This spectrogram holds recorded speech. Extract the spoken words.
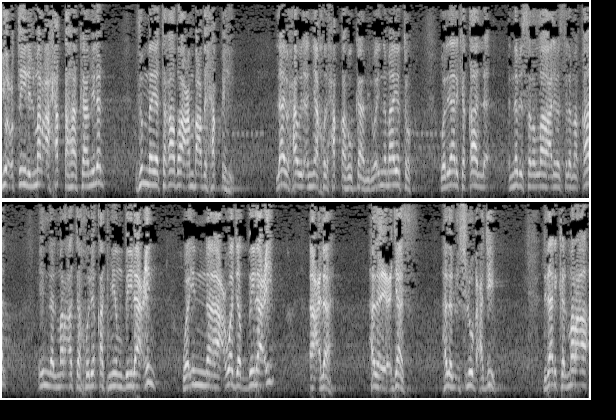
يعطي للمرأة حقها كاملا ثم يتغاضى عن بعض حقه. لا يحاول أن يأخذ حقه كامل وإنما يترك. ولذلك قال النبي صلى الله عليه وسلم قال إن المرأة خلقت من ضلع وإن أعوج الضلع أعلاه. هذا إعجاز هذا الأسلوب عجيب. لذلك المرأة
